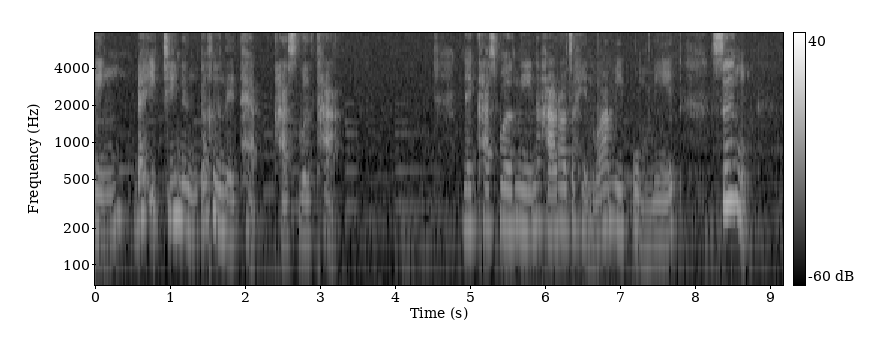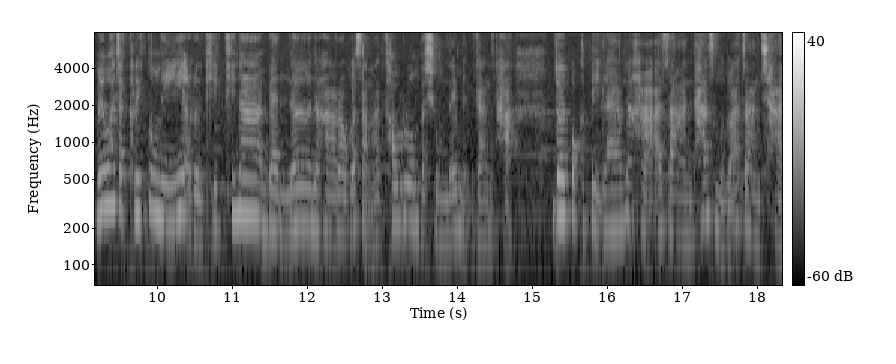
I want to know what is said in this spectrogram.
ลิงก์ได้อีกที่หนึ่งก็คือในแท็บ Classwork ค่ะ ใน Classwork นี้นะคะ เราจะเห็นว่ามีปุ่ม Meet ซึ่งไม่ว่าจะคลิกตรงนี้หรือคลิกที่หน้าแบนเนอร์นะคะ เราก็สามารถเข้าร่วมประชุมได้เหมือนกันค่ะ โดยปกติแล้วนะคะ อาจารย์ถ้าสมมติว่าอาจารย์ใช้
